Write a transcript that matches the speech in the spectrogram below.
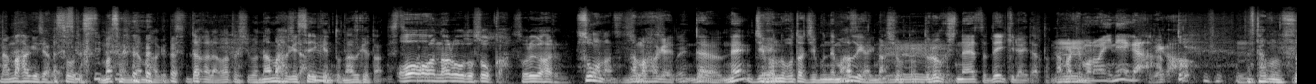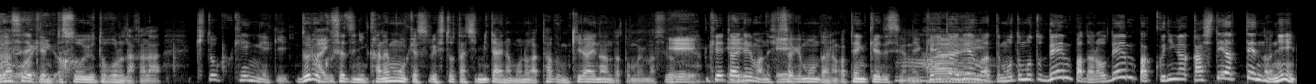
生ハゲじゃないですかそうです。まさに生ハゲです。だから私は生ハゲ政権と名付けたんです。ああ、なるほど、そうか。それがある。そうなんです。生ハゲ。だよね。自分のことは自分でまずやりましょうと。努力しない奴は大嫌いだと。怠け者はいねえがと。多分菅政権ってそういうところだから、既得権益、努力せずに金儲けする人たちみたいなものが多分嫌いなんだと思いますよ。ええ携帯電話の引き下げ問題なんか典型ですよね。携帯電話ってもともと電波だろう。電波国が貸してやってんのに、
